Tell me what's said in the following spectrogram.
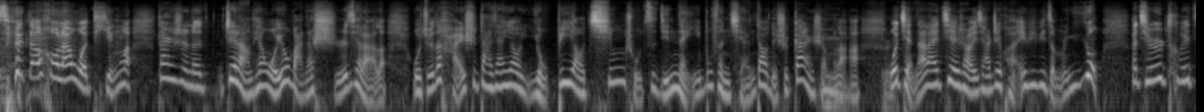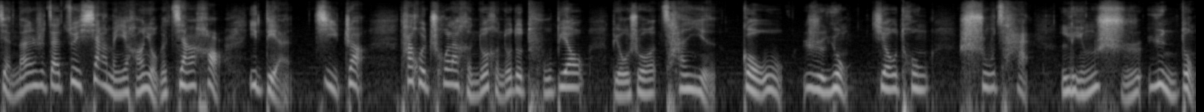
所以到后来我停了，但是呢，这两天我又把它拾起来了。我觉得还是大家要有必要清楚自己哪一部分钱到底是干什么了啊。嗯我简单来介绍一下这款 A P P 怎么用。它其实特别简单，是在最下面一行有个加号，一点记账，它会出来很多很多的图标，比如说餐饮、购物、日用、交通、蔬菜。零食、运动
